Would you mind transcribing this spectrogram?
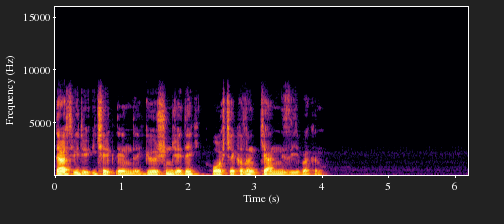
Ders video içeriklerinde görüşünceye dek hoşçakalın. Kendinize iyi bakın.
